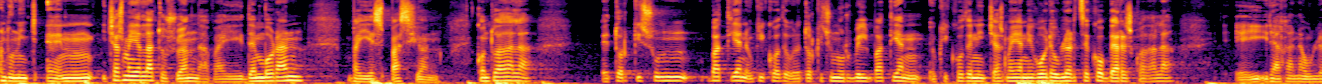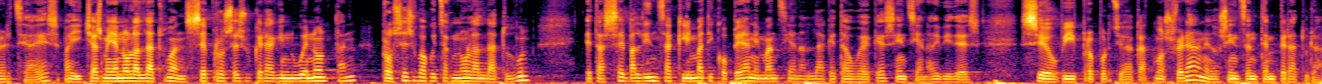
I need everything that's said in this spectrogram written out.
Orduan, itx, en, itxasmaia aldatu zuen da, bai denboran, bai espazioan. Kontua dela, etorkizun batian eukiko du, etorkizun hurbil batian eukiko den itxasmaian igoera ulertzeko beharrezkoa dela e, iragana ulertzea, ez? Bai, itxasmaia nola aldatu duen, ze prozesuk eragin duen hontan, prozesu bakoitzak nola aldatu duen, eta ze baldintza klimatikopean eman zian aldaketa hauek, ez? Zein adibidez CO2 proportzioak atmosferan edo zein zen temperatura.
